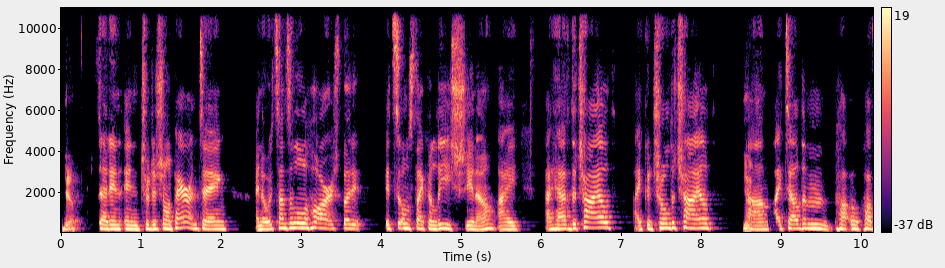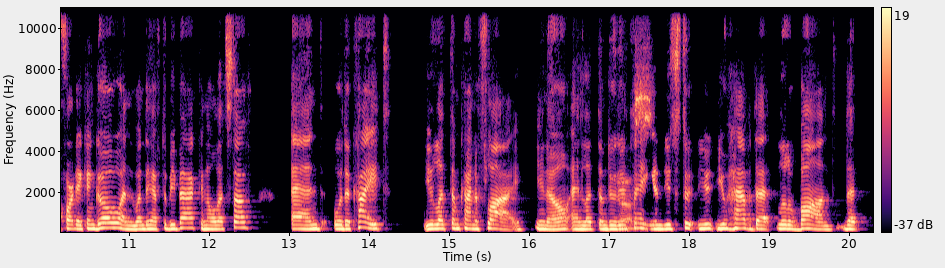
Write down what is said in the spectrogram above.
Yeah. That in, in traditional parenting, I know it sounds a little harsh, but it, it's almost like a leash, you know, I, I have the child, I control the child. Yeah. Um, I tell them how, how far they can go and when they have to be back and all that stuff. And with a kite, you let them kind of fly, you know, and let them do yes. their thing. And you, st- you, you have that little bond, that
